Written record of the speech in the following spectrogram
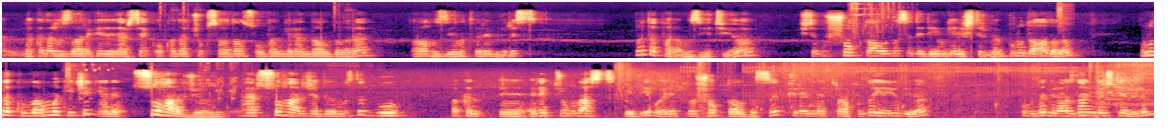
Yani ne kadar hızlı hareket edersek o kadar çok sağdan soldan gelen dalgalara daha hızlı yanıt verebiliriz. Buna da paramız yetiyor. İşte bu şok dalgası dediğim geliştirme. Bunu da alalım. Bunu da kullanmak için yani su harcıyoruz. Her su harcadığımızda bu bakın e, elektroblast dediği bu elektroşok dalgası kürenin etrafında yayılıyor. Bunu da birazdan gösteririm.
